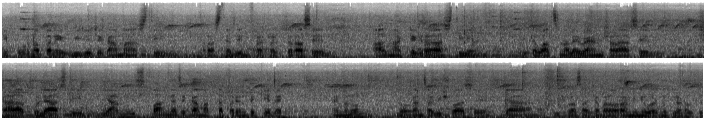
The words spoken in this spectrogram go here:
हे पूर्णपणे विजेचे कामं असतील रस्त्याचं इन्फ्रास्ट्रक्चर असेल आज नाट्यगृह असतील इथं वाचनालय व्यायामशाळा असेल शाळा खुल्या असतील या मीच बांधण्याचं काम आत्तापर्यंत केलं आहे आणि म्हणून लोकांचा विश्वास आहे त्या विश्वासाच्या बळावर आम्ही निवडणूक लढवतो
